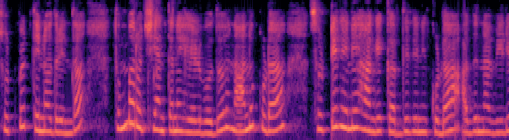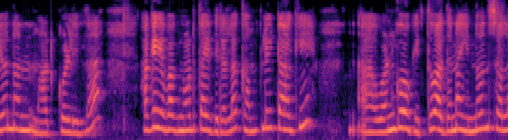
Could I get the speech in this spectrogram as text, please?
ಸುಟ್ಬಿಟ್ಟು ತಿನ್ನೋದ್ರಿಂದ ತುಂಬ ರುಚಿ ಅಂತಲೇ ಹೇಳ್ಬೋದು. ನಾನು ಕೂಡ ಸುಟ್ಟಿದ್ದೀನಿ, ಹಾಗೆ ಕರೆದಿದ್ದೀನಿ ಕೂಡ. ಅದನ್ನು ವಿಡಿಯೋ ನಾನು ಮಾಡ್ಕೊಳ್ಳಿಲ್ಲ. ಹಾಗೆ ಇವಾಗ ನೋಡ್ತಾ ಇದ್ದೀರಲ್ಲ ಕಂಪ್ಲೀಟಾಗಿ ಒಣಗೋಗಿತ್ತು. ಅದನ್ನು ಇನ್ನೊಂದು ಸಲ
